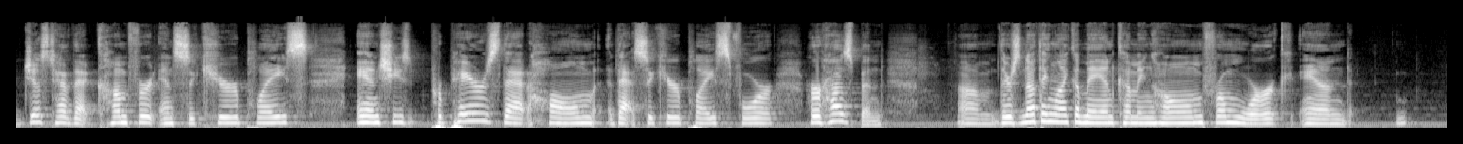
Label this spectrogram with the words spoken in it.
just have that comfort and secure place. And she prepares that home, that secure place for her husband. Um, there's nothing like a man coming home from work and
